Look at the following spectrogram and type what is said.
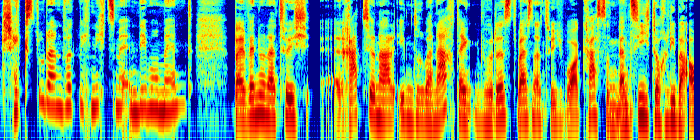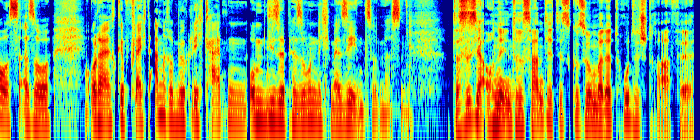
checkst du dann wirklich nichts mehr in dem Moment? Weil wenn du natürlich äh, rational eben drüber nachdenken würdest, weißt du natürlich, boah, krass, und dann ziehe ich doch lieber aus. Also, oder es gibt vielleicht andere Möglichkeiten, um diese Person nicht mehr sehen zu müssen. Das ist ja auch eine interessante Diskussion bei der Todesstrafe.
